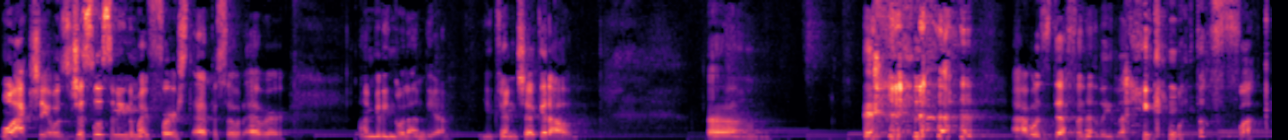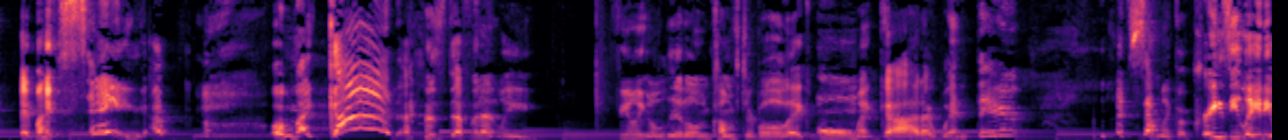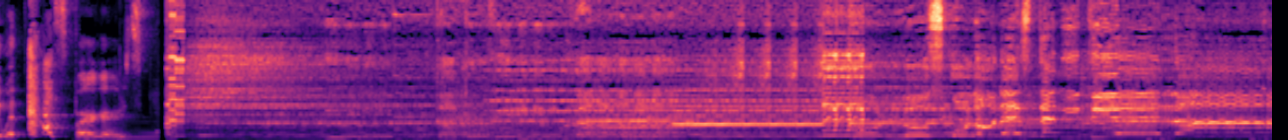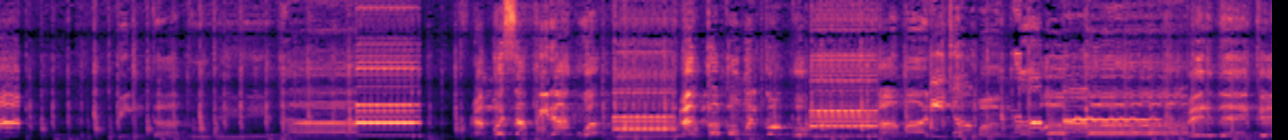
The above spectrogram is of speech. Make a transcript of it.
Well, actually, I was just listening to my first episode ever on Gringolandia. You can check it out. Um, I was definitely like, what the fuck am I saying? I, oh my God! I was definitely feeling a little uncomfortable. Like, oh my God, I went there? I sound like a crazy lady with Asperger's. Blanco como el coco, amarillo mango, verde que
